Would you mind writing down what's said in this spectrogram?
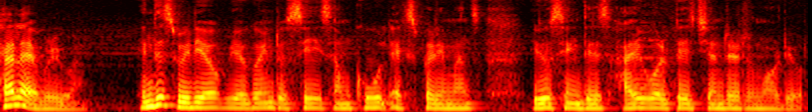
Hello everyone. In this video, we are going to see some cool experiments using this high voltage generator module.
